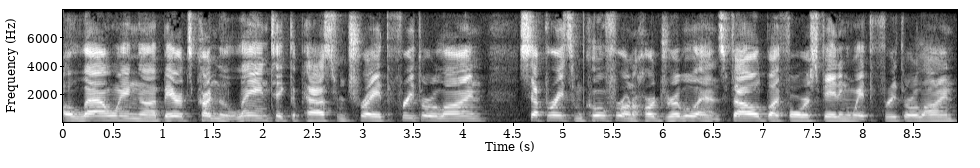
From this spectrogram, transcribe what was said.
allowing uh, Barrett to cut into the lane, take the pass from Tre at the free throw line, separates from Cofer on a hard dribble, and is fouled by Forrest fading away at the free throw line.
